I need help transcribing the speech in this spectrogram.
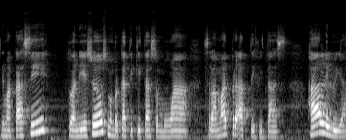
Terima kasih. Tuhan Yesus memberkati kita semua. Selamat beraktivitas. Haleluya.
